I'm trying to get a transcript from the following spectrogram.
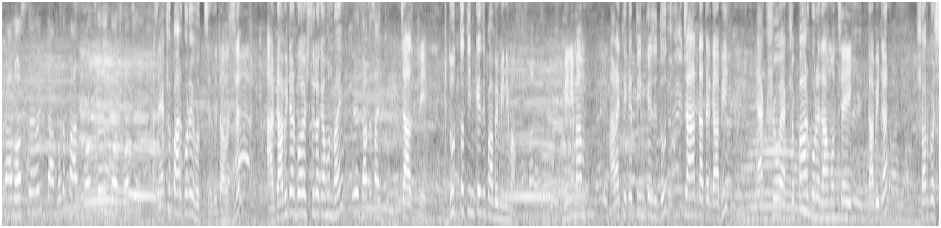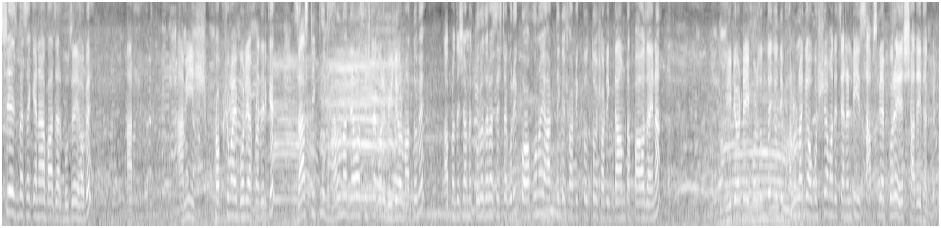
দাম হচ্ছে ওই দাম হচ্ছে পাঁচ বলছে দশ বলছে। আচ্ছা একশো পার করে হচ্ছে যেটা হচ্ছে। আর গাভিটার বয়স ছিল কেমন ভাই? দাঁতে চাই চার ডে দুধ তো তিন কেজি পাবে মিনিমাম মিনিমাম আড়াই থেকে তিন কেজি দুধ চার দাঁতের গাভী। একশো একশো পার করে দাম হচ্ছে এই গাভীটার। সর্বশেষ বেচা কেনা বাজার বুঝেই হবে। আর আমি সবসময় বলি আপনাদেরকে জাস্ট একটু ধারণা দেওয়ার চেষ্টা করি ভিডিওর মাধ্যমে। আপনাদের সামনে তুলে ধরার চেষ্টা করি, কখনোই হাট থেকে সঠিক তথ্য, সঠিক দামটা পাওয়া যায় না। ভিডিওটা এই পর্যন্তই, যদি ভালো লাগে অবশ্যই আমাদের চ্যানেলটি সাবস্ক্রাইব করে সাথেই থাকবেন।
